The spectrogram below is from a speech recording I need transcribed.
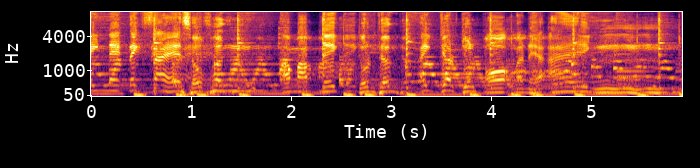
អីនេះដេកខ្សែសូផឹងអាម៉ាប់ដេកទុនធឹងអីចាត់ជុលអកម្នាក់ឯង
